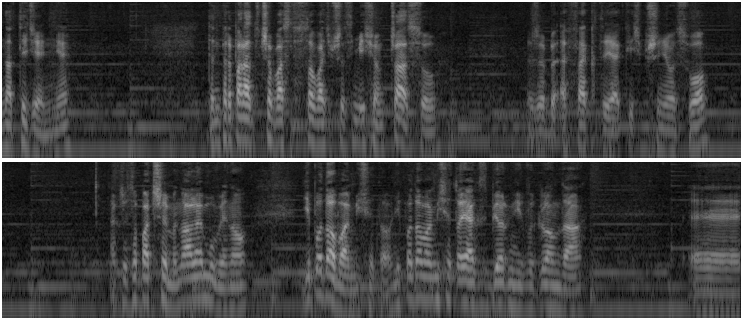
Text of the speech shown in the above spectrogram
na tydzień, nie? Ten preparat trzeba stosować przez miesiąc czasu, żeby efekty jakieś przyniosło. Także zobaczymy, no ale mówię, no nie podoba mi się to. Nie podoba mi się to, jak zbiornik wygląda. E,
